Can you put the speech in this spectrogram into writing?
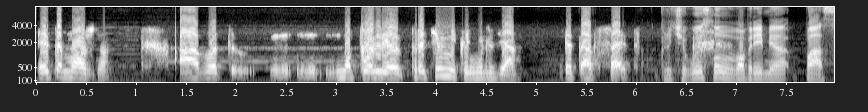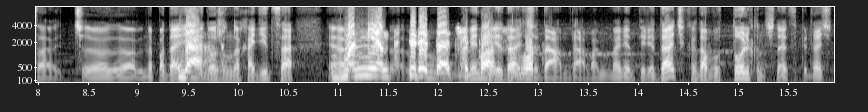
Это можно. А вот на поле противника нельзя. Это офсайд. Ключевое слово во время паса. Ч- э, Нападающий Да. должен находиться... В момент э, передачи момент паса, передачи, вот. да, да. Момент передачи, когда вот только начинается передача.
